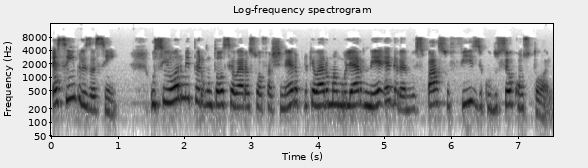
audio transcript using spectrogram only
É simples assim. O senhor me perguntou se eu era sua faxineira porque eu era uma mulher negra no espaço físico do seu consultório.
